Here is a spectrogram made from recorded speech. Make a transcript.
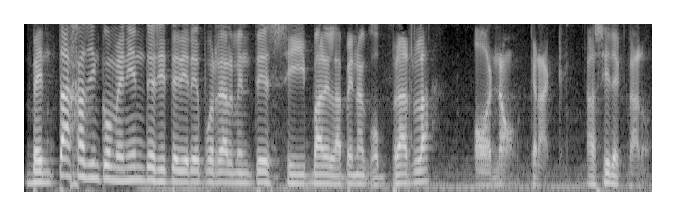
ventajas, inconvenientes y te diré pues realmente si vale la pena comprarla o no, crack. Así de claro.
